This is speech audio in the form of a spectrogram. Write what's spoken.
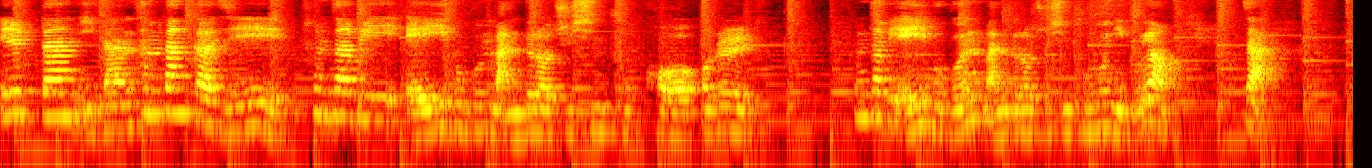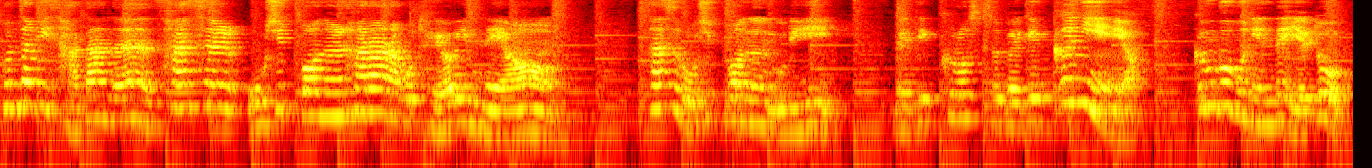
1단, 2단, 3단까지 손잡이 A 부분 만들어 주신 거를 손잡이 A 부분 만들어 주신 부분이고요. 자, 손잡이 4단은 사슬 50번을 하라라고 되어 있네요. 사슬 50번은 우리 레디크로스백의 끈이에요. 끈 부분인데 얘도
